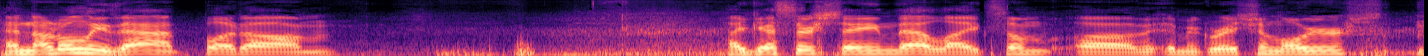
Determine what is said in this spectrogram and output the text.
and not only that but um i guess they're saying that like some uh, immigration lawyers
